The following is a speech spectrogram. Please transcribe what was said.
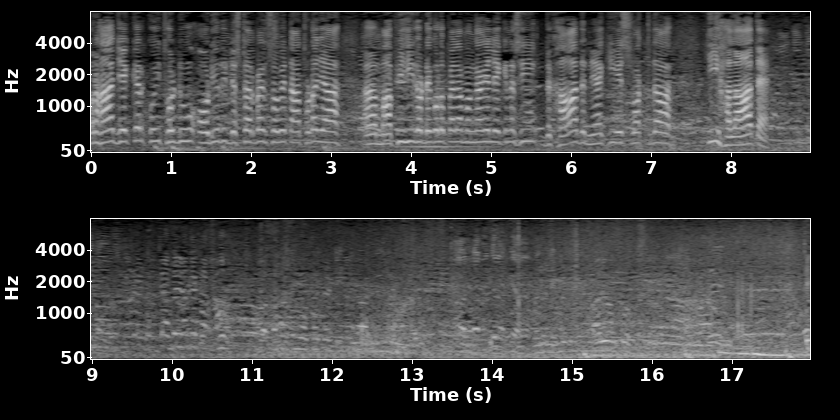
ਔਰ ਹਾਂ, ਜੇਕਰ ਕੋਈ ਤੁਹਾਨੂੰ ਆਡੀਓ ਦੀ ਡਿਸਟਰਬੈਂਸ ਹੋਵੇ ਤਾਂ ਥੋੜਾ ਜਿਹਾ ਮਾਫੀ ਹੀ ਤੁਹਾਡੇ ਕੋਲੋਂ ਪਹਿਲਾਂ ਮੰਗਾਂਗੇ, ਲੇਕਿਨ ਅਸੀਂ ਦਿਖਾ ਦਿੰਨੇ ਆ ਕਿ ਇਸ ਵਕਤ ਦਾ ਕੀ ਹਾਲਾਤ ਹੈ। ਤੇ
